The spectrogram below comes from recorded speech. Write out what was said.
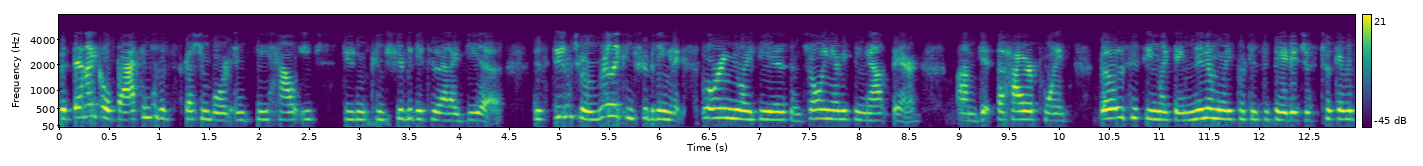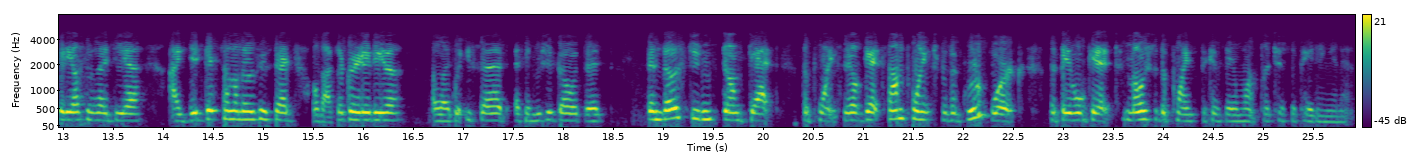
But then I go back into the discussion board and see how each student contributed to that idea. The students who are really contributing and exploring new ideas and throwing everything out there um, get the higher points. Those who seem like they minimally participated, just took everybody else's idea. I did get some of those who said, oh that's a great idea. I like what you said. I think we should go with it. Then those students don't get the points. They'll get some points for the group work, but they will get most of the points because they weren't participating in it.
